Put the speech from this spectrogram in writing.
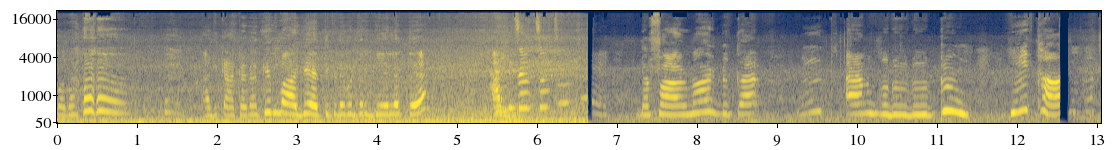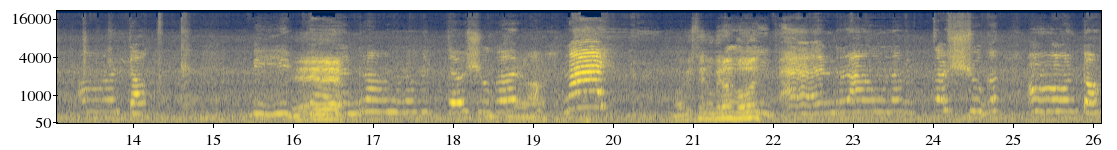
बघा. आणि काका काकी मागे आहे तिकडे कुठेतरी गेलं ते. आले. Farmer farmer began and grew to he thought top big Yeah. and round with the sugar on night व्यवस्थित उभी राहून बोल sugar on top.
